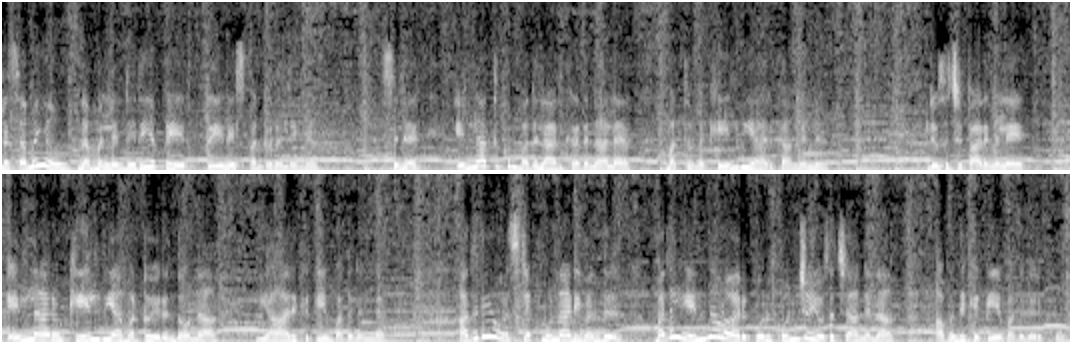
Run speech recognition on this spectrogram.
சில சமயம் நம்மள நிறைய பேர் ரியலைஸ் பண்றதில்லைங்க. சிலர் எல்லாத்துக்கும் பதிலா இருக்கிறதுனால மத்தவங்க கேள்வியா இருக்காங்கன்னு. யோசிச்சு பாருங்களேன் எல்லாரும் கேள்வியா மட்டும் இருந்தோம்னா யாருக்கிட்டயும் பதில் இல்லை. அதுவே ஒரு ஸ்டெப் முன்னாடி வந்து பதில் என்னவா இருக்கும்னு கொஞ்சம் யோசிச்சாங்கன்னா அவங்க கிட்டயே பதில் இருக்கும்.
